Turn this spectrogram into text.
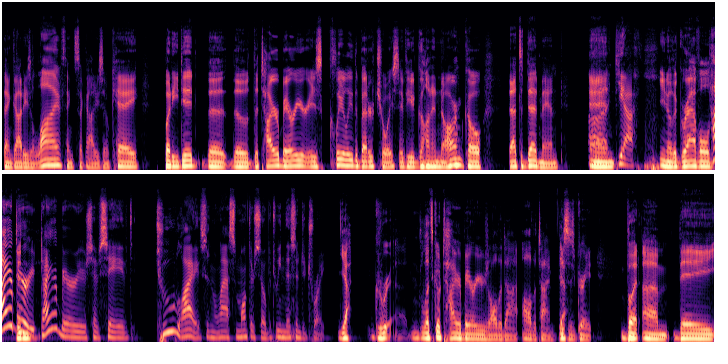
Thank God he's alive. Thanks to God he's okay. But he did the the the tire barrier is clearly the better choice. If he had gone into Armco, that's a dead man. And uh, yeah, you know the gravel tire barrier, tire barriers have saved two lives in the last month or so between this and Detroit. gr- uh, let's go tire barriers all the time all the time this is great but um they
